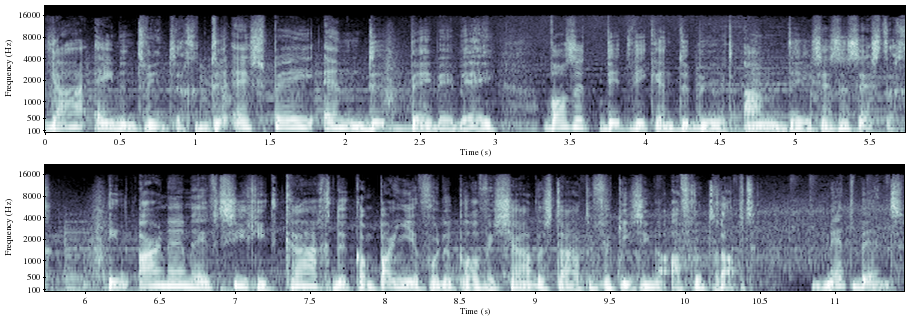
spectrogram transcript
Ja21, de SP en de BBB was het dit weekend de beurt aan D66. In Arnhem heeft Sigrid Kraag de campagne voor de Provinciale Statenverkiezingen afgetrapt. Met band.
